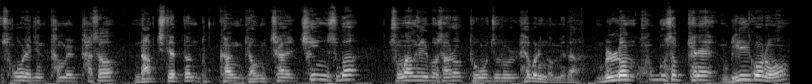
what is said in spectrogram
소홀해진 탐을 타서 납치됐던 북한 경찰 최인수가 중앙일보사로 도주를 해버린 겁니다. 물론 홍석현의 밀고로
